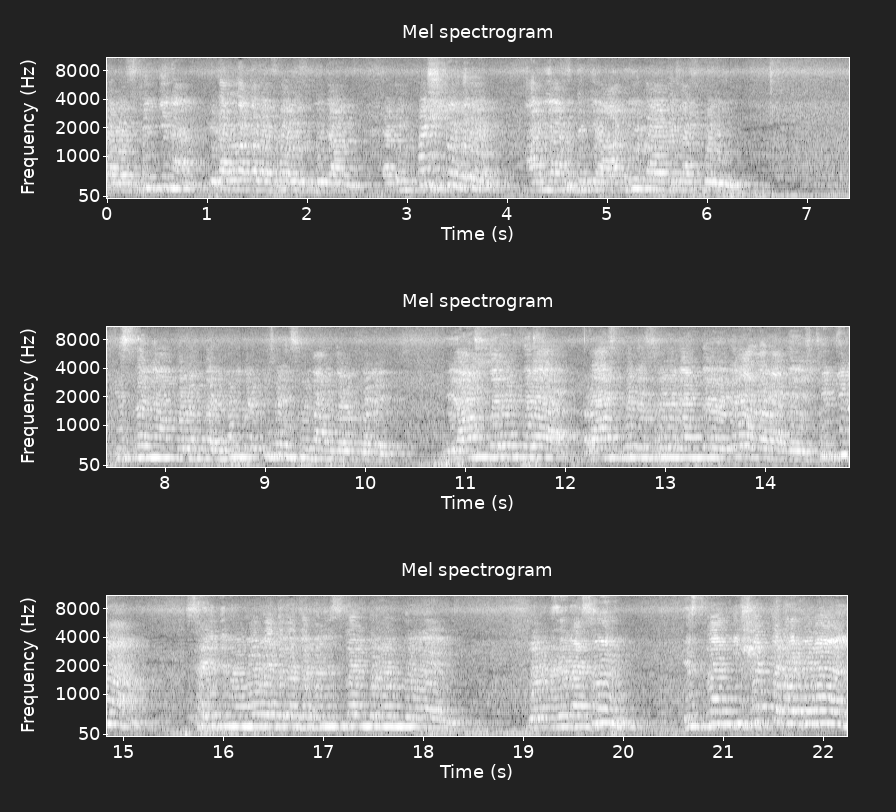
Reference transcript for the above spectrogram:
ফরজ, ঠিক কিনা? এটা আল্লাহ তাআলার ফরজ বিধান। এখন প্রশ্ন আমি আপনাকে আগে দাওয়াতে কাজ করি। ইসলামী আন্দোলন করে মনে করে কিসের ইসলামী আন্দোলন করে? এই আন্দোলন করা রাজপথে স্লোগান দেয় এটা আল্লাহর আদেশ, ঠিক কিনা? সাইদিন রাদিয়াল্লাহু যখন ইসলাম গ্রহণ করলেন বলেন হে রাসূল ইসলাম কি সত্য ধর্ম নয়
